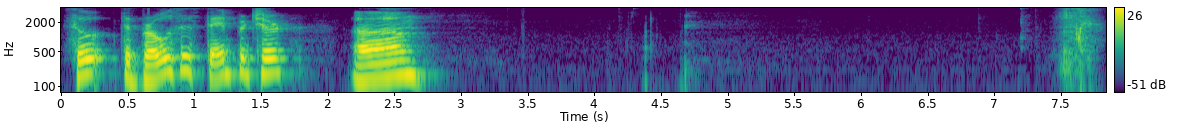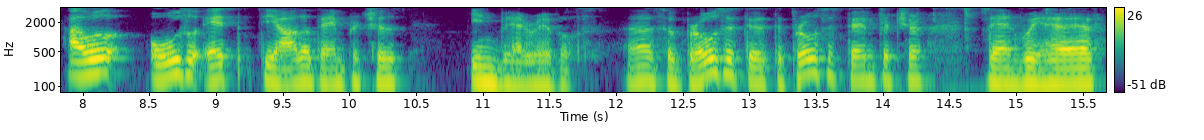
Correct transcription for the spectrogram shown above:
so the process temperature um, I will also add the other temperatures in variables. Uh, so process, there's the process temperature, then we have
